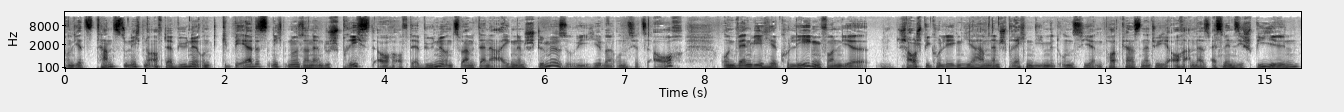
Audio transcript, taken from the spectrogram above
Und jetzt tanzt du nicht nur auf der Bühne und gebärdest nicht nur, sondern du sprichst auch auf der Bühne und zwar mit deiner eigenen Stimme, so wie hier bei uns jetzt auch. Und wenn wir hier Kollegen von dir, Schauspielkollegen hier haben, dann sprechen die mit uns hier im Podcast natürlich auch anders, als wenn sie spielen.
